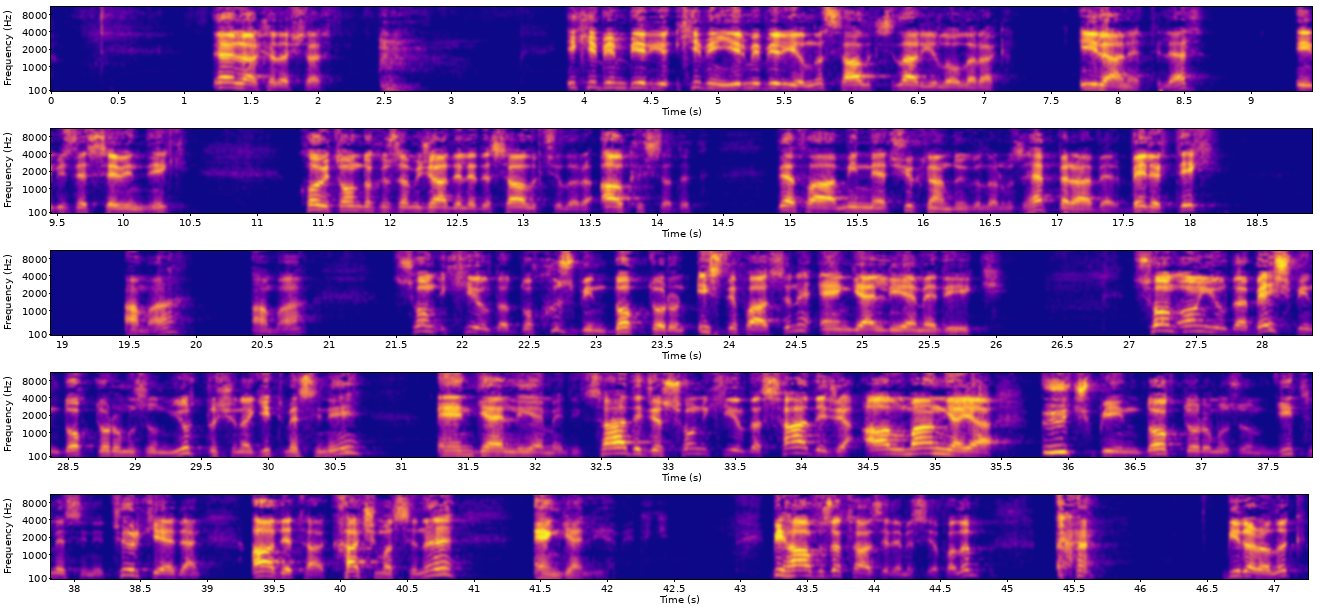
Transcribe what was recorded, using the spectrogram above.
Değerli arkadaşlar, 2001, 2021 yılını sağlıkçılar yılı olarak ilan ettiler. İyi biz de sevindik. Covid-19'la mücadelede sağlıkçıları alkışladık. Vefa, minnet, şükran duygularımızı hep beraber belirttik. Ama, ama son iki yılda 9 bin doktorun istifasını engelleyemedik. Son 10 yılda 5 bin doktorumuzun yurt dışına gitmesini engelleyemedik. Sadece son iki yılda sadece Almanya'ya 3 bin doktorumuzun gitmesini, Türkiye'den adeta kaçmasını engelleyemedik. Bir hafıza tazelemesi yapalım. 1 Aralık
